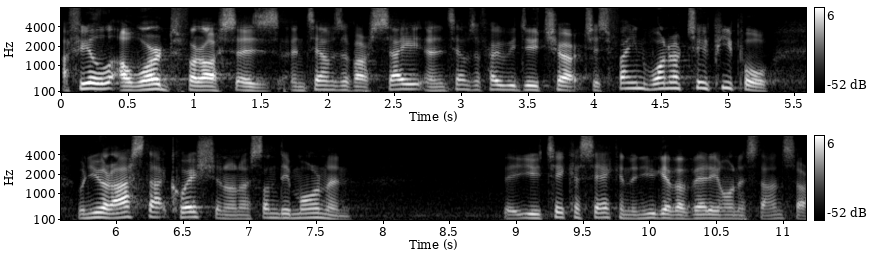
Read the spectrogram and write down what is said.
I feel a word for us is, in terms of our site and in terms of how we do church, is find one or two people when you are asked that question on a Sunday morning that you take a second and you give a very honest answer.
